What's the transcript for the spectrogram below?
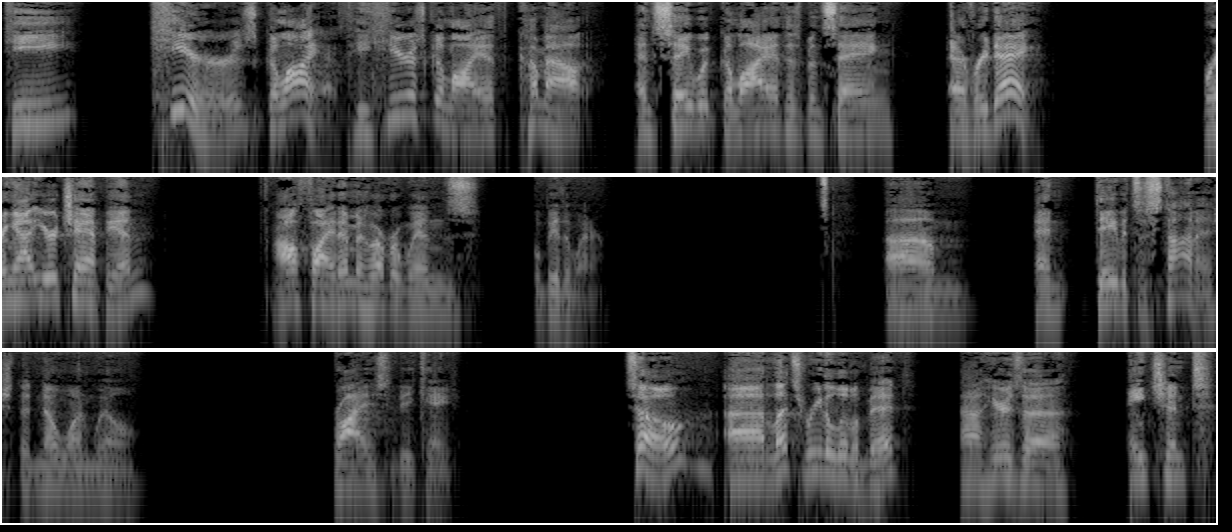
he hears Goliath. He hears Goliath come out and say what Goliath has been saying every day Bring out your champion. I'll fight him, and whoever wins will be the winner. Um, and David's astonished that no one will rise to the occasion. So uh, let's read a little bit. Uh, here's an ancient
